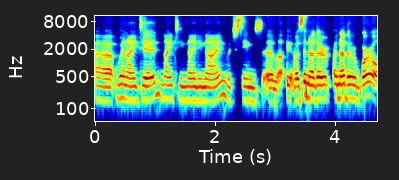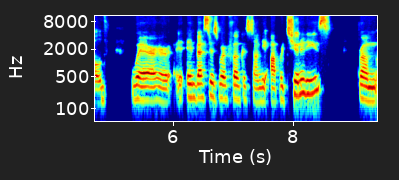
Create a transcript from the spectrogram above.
uh, when I did 1999, which seems uh, it was another another world where investors were focused on the opportunities from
